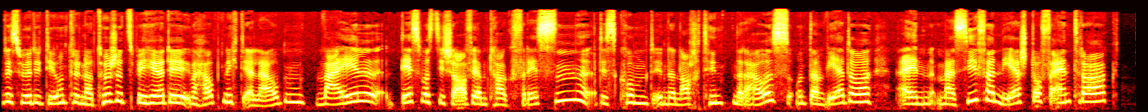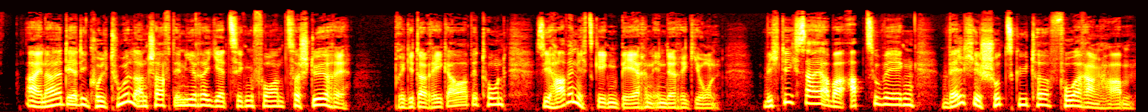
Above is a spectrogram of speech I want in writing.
Das würde die untere Naturschutzbehörde überhaupt nicht erlauben, weil das, was die Schafe am Tag fressen, das kommt in der Nacht hinten raus und dann wäre da ein massiver Nährstoffeintrag. Einer, der die Kulturlandschaft in ihrer jetzigen Form zerstöre. Brigitta Regauer betont, sie habe nichts gegen Bären in der Region. Wichtig sei aber abzuwägen, welche Schutzgüter Vorrang haben.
